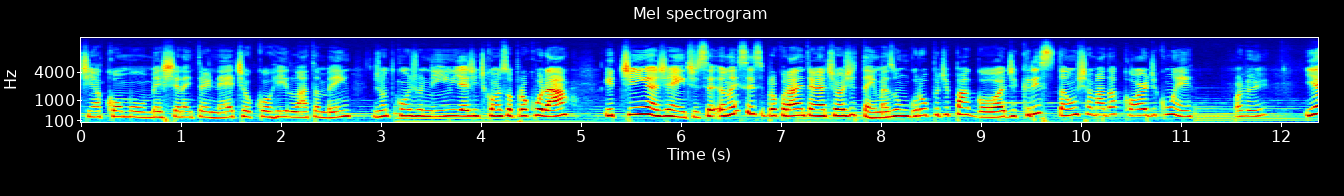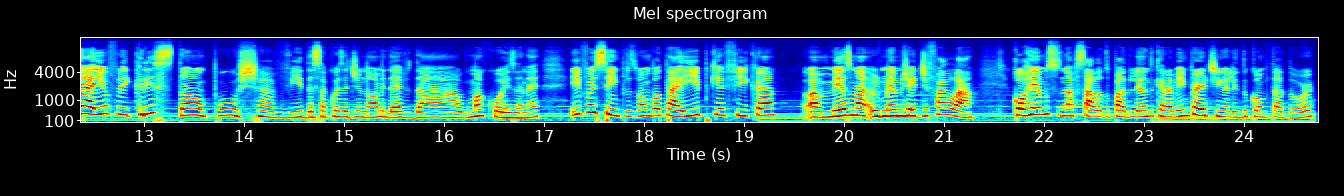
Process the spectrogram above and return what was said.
tinha como mexer na internet, eu corri lá também, junto com o Juninho, e a gente começou a procurar. E tinha, gente, eu nem sei se procurar na internet hoje tem, mas um grupo de pagode cristão chamado Acorde com E. Olha aí. E aí eu falei, cristão, puxa vida, essa coisa de nome deve dar alguma coisa, né? E foi simples, vamos botar aí porque fica a mesma, o mesmo jeito de falar. Corremos na sala do Padre Leandro, que era bem pertinho ali do computador,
